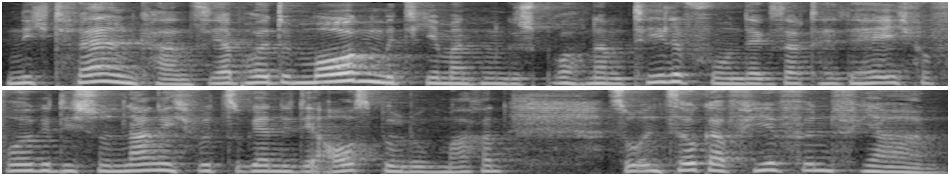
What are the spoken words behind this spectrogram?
nicht fällen kannst. Ich habe heute Morgen mit jemandem gesprochen am Telefon, der gesagt hat, hey, ich verfolge dich schon lange, ich würde so gerne die Ausbildung machen, so in circa vier, fünf Jahren.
